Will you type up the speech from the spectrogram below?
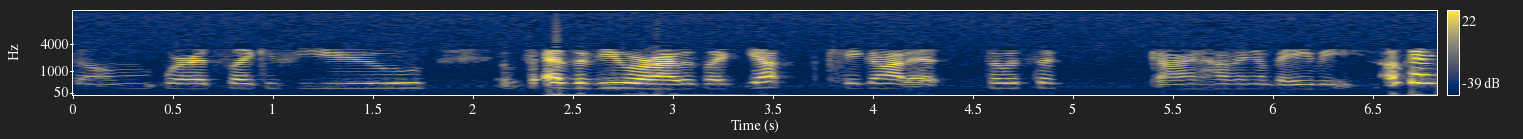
film, where it's like if you, as a viewer, I was like, yep, okay, got it. So it's a guy having a baby. Okay.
